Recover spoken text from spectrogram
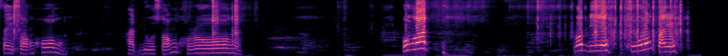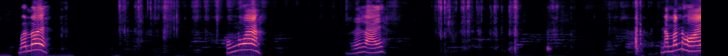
ใส่สองโค้ง ผัดอยู่สองโครงปรุงรสรสดีขูลงไป เบิดเลยผงนัวหลายๆ น้ำมันหอย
